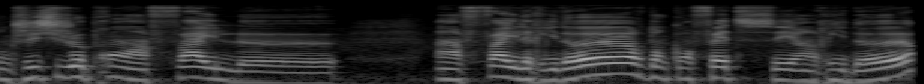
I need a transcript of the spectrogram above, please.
Donc si je prends un file, euh, un file reader, donc en fait c'est un reader.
